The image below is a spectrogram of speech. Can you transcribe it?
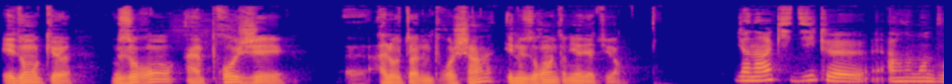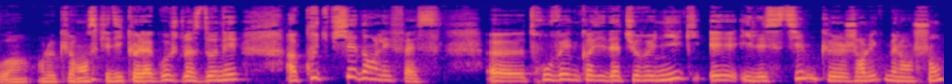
Et donc, euh, nous aurons un projet euh, à l'automne prochain et nous aurons une candidature. Il y en a un qui dit que, Arnaud Montebourg, hein, en l'occurrence, qui dit que la gauche doit se donner un coup de pied dans les fesses, euh, trouver une candidature unique, et il estime que Jean-Luc Mélenchon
